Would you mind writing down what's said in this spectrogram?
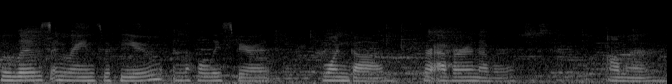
who lives and reigns with you in the Holy Spirit, one God, forever and ever. Amen.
